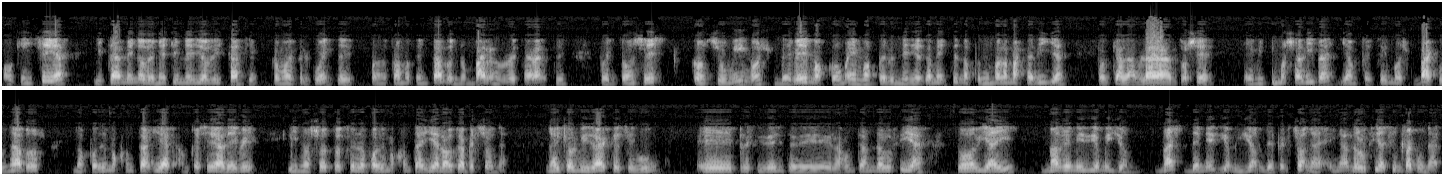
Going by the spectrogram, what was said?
o quien sea, y está a menos de metro y medio de distancia, como es frecuente cuando estamos sentados en un bar, en un restaurante, pues entonces consumimos, bebemos, comemos, pero inmediatamente nos ponemos la mascarilla porque al hablar, al toser, emitimos saliva y aunque estemos vacunados, nos podemos contagiar, aunque sea leve, y nosotros se lo podemos contagiar a otra persona. No hay que olvidar que según el presidente de la Junta de Andalucía, todavía hay más de medio millón, más de medio millón de personas en Andalucía sin vacunar.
